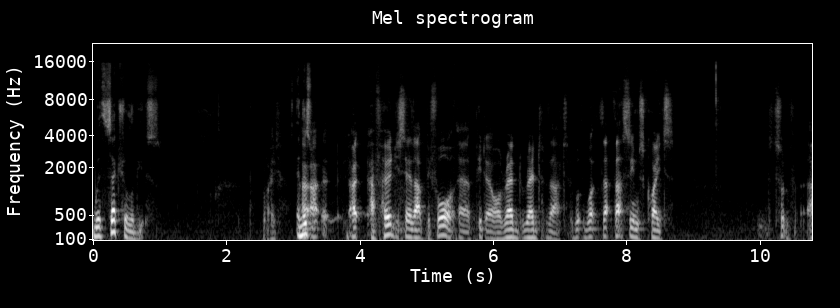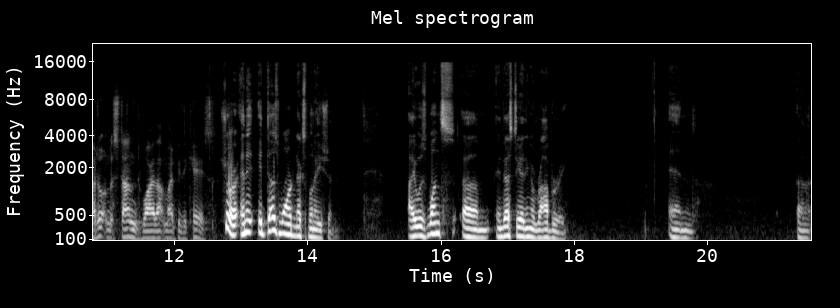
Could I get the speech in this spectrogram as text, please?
with sexual abuse. Right. And this- I, I've heard you say that before, uh, Peter, or read read that. What, what that that seems quite. Sort of, I don't understand why that might be the case. Sure, and it, it does warrant an explanation. I was once um, investigating a robbery, and uh,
